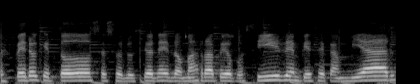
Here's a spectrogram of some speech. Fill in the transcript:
Espero que todo se solucione lo más rápido posible, empiece a cambiar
